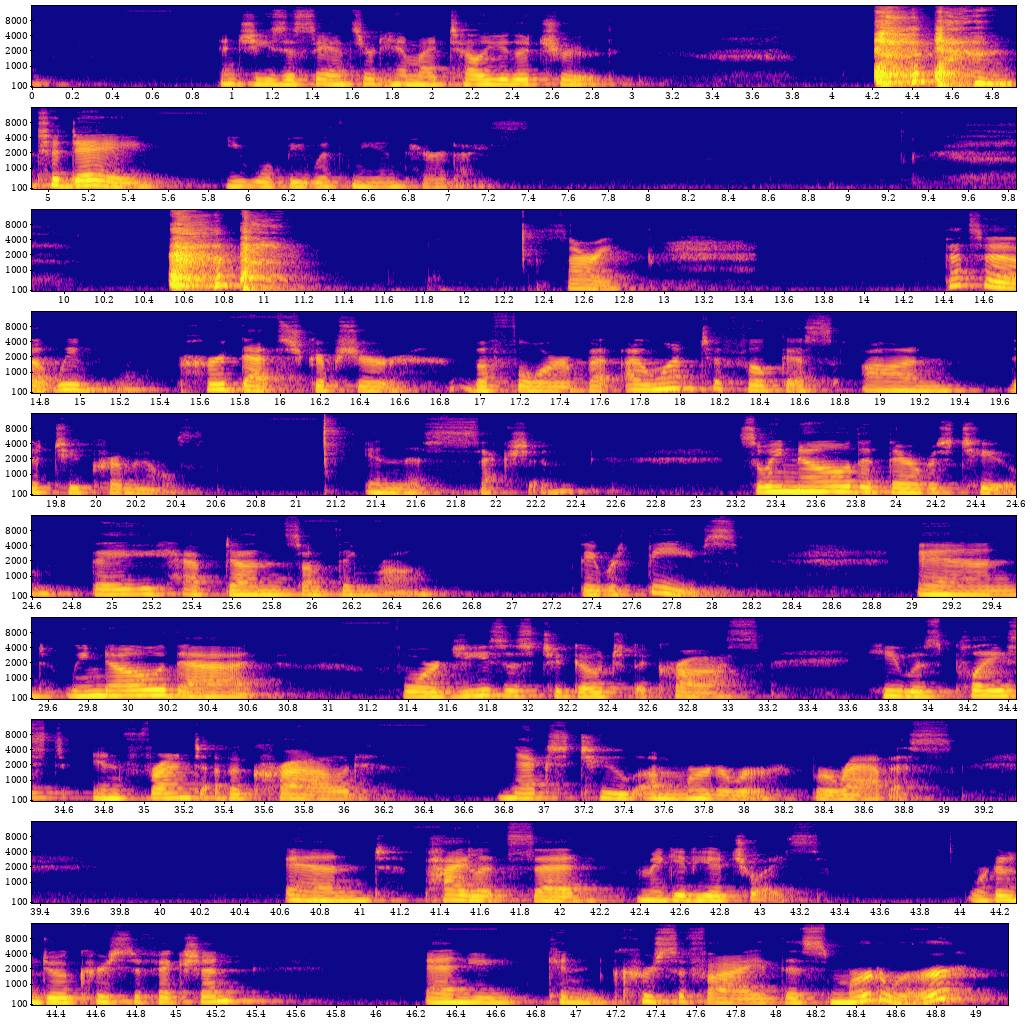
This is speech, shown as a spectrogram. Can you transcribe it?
And Jesus answered him, I tell you the truth. Today you will be with me in paradise. Sorry. That's a we've heard that scripture before, but I want to focus on the two criminals in this section. So we know that there was two. They have done something wrong. They were thieves. And we know that for Jesus to go to the cross, he was placed in front of a crowd next to a murderer, Barabbas. And Pilate said, I'm going to give you a choice. We're going to do a crucifixion, and you can crucify this murderer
